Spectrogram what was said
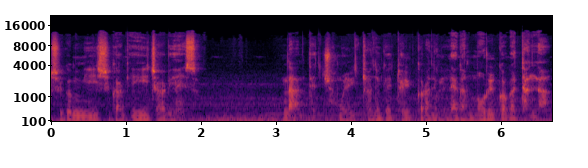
지금 이 시각 이 자리에서 나한테 총을 겨누게 될 거라는 걸 내가 모를 것 같았나?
